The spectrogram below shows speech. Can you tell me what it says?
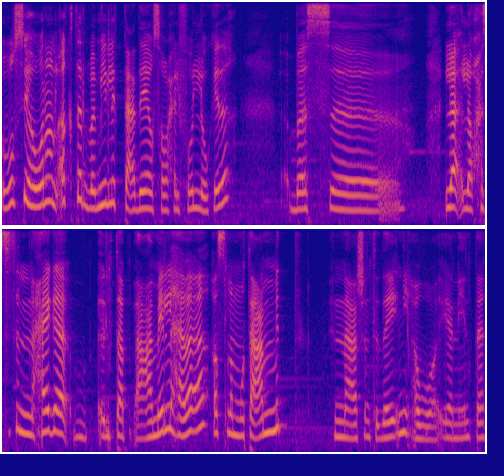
بصي هو أنا الأكتر بميل للتعدية وصباح الفل وكده بس آه، لا لو حسيت إن حاجة أنت عاملها بقى أصلا متعمد إن عشان تضايقني أو يعني أنت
